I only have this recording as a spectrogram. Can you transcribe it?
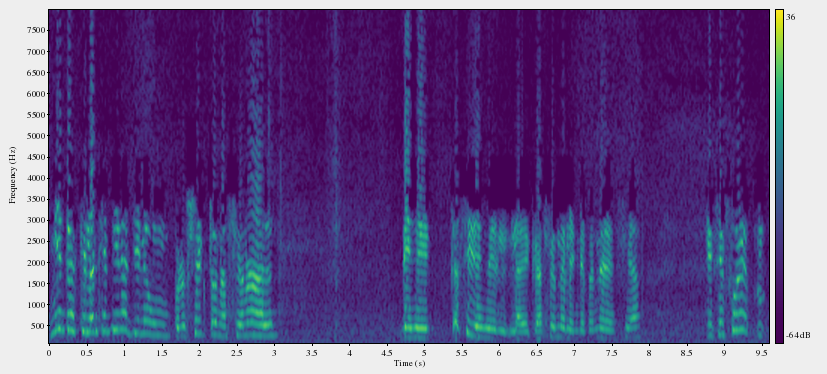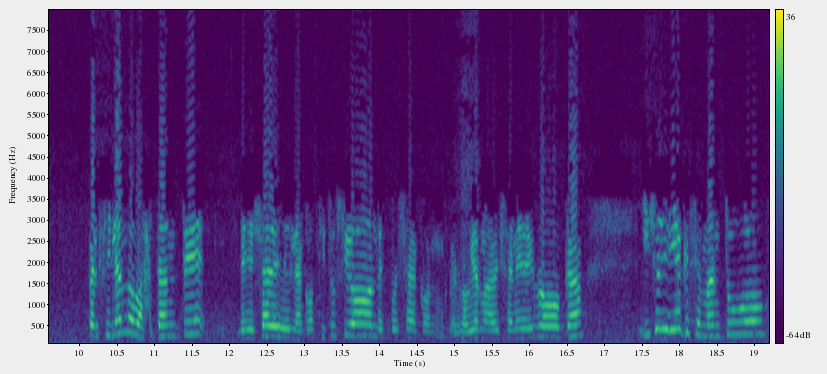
Mientras que la Argentina tiene un proyecto nacional desde casi desde la declaración de la independencia que se fue perfilando bastante desde ya desde la Constitución, después ya con el gobierno de Avellaneda y Roca, y yo diría que se mantuvo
